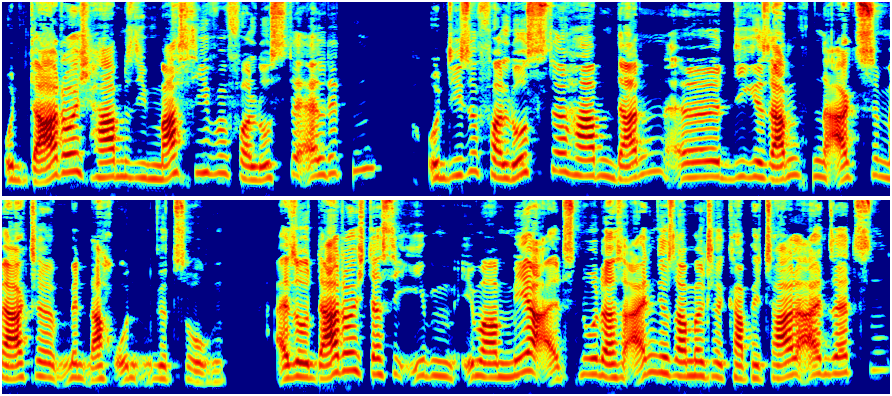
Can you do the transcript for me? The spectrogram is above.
Und dadurch haben sie massive Verluste erlitten und diese Verluste haben dann, äh, die gesamten Aktienmärkte mit nach unten gezogen. Also dadurch, dass sie eben immer mehr als nur das eingesammelte Kapital einsetzen,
